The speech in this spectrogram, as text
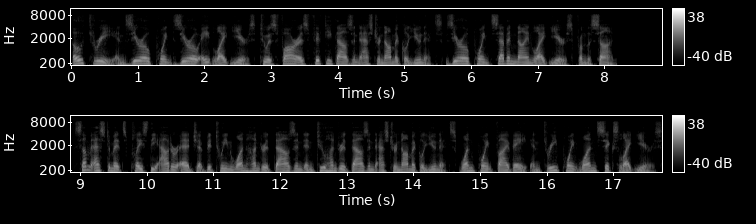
03 and 0.08 light-years to as far as 50,000 astronomical units 0.79 light-years from the Sun. Some estimates place the outer edge at between 100,000 and 200,000 astronomical units 1.58 and 3.16 light-years.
